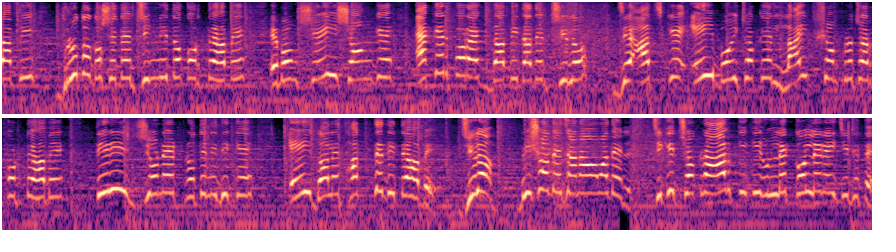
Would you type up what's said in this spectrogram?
দাবি দ্রুত দোষীদের চিহ্নিত করতে হবে এবং সেই সঙ্গে একের পর এক দাবি তাদের ছিল যে আজকে এই বৈঠকে লাইভ সম্প্রচার করতে হবে। তিরিশ জনের প্রতিনিধিকে এই দলে থাকতে দিতে হবে। ঝিলম, বিশদে জানাও আমাদের। চিকিৎসকরা আর কি কি উল্লেখ করলেন এই চিঠিতে?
